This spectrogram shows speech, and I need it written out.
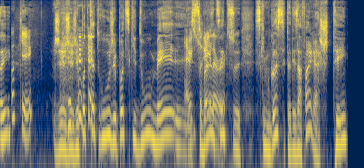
OK. J'ai pas de quatre roues, j'ai pas de skidoo, mais euh, souvent, tu, ce qui me gosse, c'est que tu as des affaires achetées.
